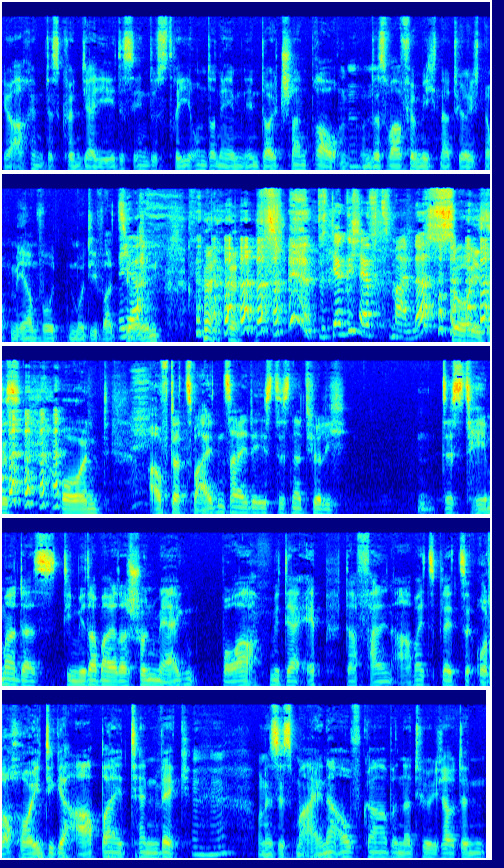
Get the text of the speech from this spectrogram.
Joachim, das könnte ja jedes Industrieunternehmen in Deutschland brauchen. Mhm. Und das war für mich natürlich noch mehr Motivation. Ja. du bist ja Geschäftsmann, ne? So ist es. Und auf der zweiten Seite ist es natürlich das Thema, dass die Mitarbeiter schon merken, boah, mit der App, da fallen Arbeitsplätze oder heutige Arbeiten weg. Mhm. Und es ist meine Aufgabe natürlich auch den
